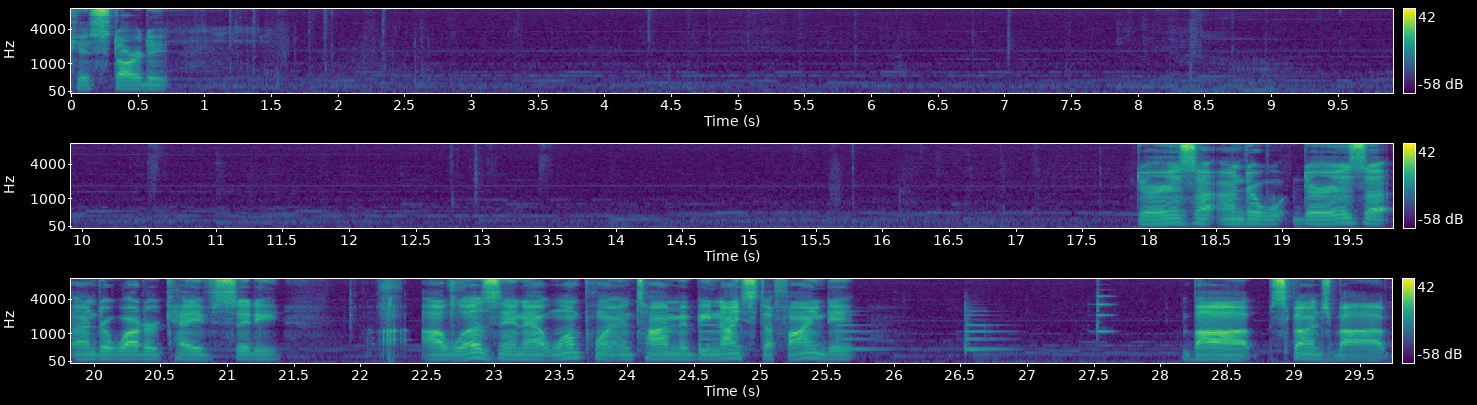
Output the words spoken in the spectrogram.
Get started. There is a under there is a underwater cave city I, I was in at one point in time. It'd be nice to find it. Bob, SpongeBob,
